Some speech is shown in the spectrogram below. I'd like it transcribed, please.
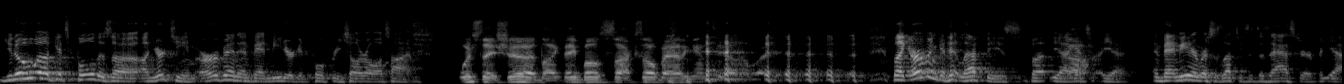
You know who uh, gets pulled is uh, on your team. Ervin and VanMeter get pulled for each other all the time. which they should. Like they both suck so bad against the other way. like Ervin can hit lefties, but yeah, Oh. against, yeah. And VanMeter versus lefties is a disaster. But yeah,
